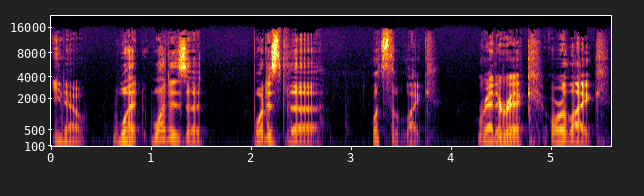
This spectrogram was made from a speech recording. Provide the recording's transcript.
you know what what is a what is the what's the like rhetoric or like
